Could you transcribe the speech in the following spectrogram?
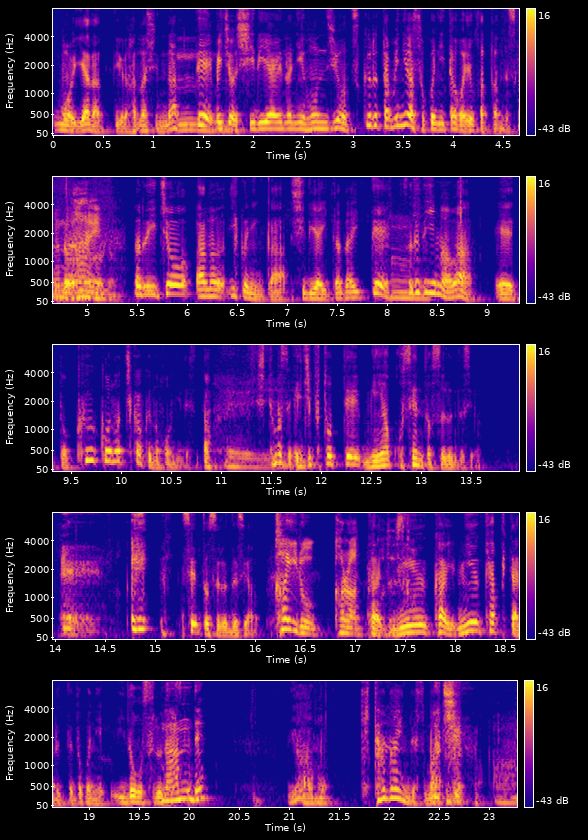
もう嫌だっていう話になって、うん。一応知り合いの日本人を作るためにはそこにいた方が良かったんですけど、はい。なので一応あの幾人か知り合いいただいて、うん。それで今は、えー、と空港の近くの方にです。あ知ってます？エジプトって都遷都するんですよ。ええ、遷都するんですよ。カイロからってはいことですか？ニューカイニューキャピタルってとこに移動するんですなんで？いやもう汚いんです街が。あ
